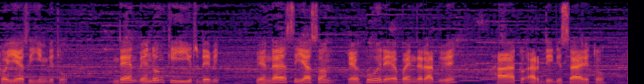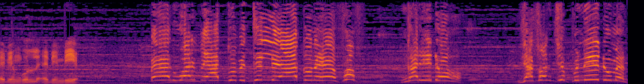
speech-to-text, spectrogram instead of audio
to yeeso yimɓe to. Nden ɓe donki yiytude ɓe ɓe ndaasi yason e huunde e bandiraɓe ɓe haa to ardiɓe saari to eɓe ngulla eɓe mbiya. Ɓen worɓe adduɓe dilli e aduna he fof ngarii ɗo yason jippini ɗumen.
